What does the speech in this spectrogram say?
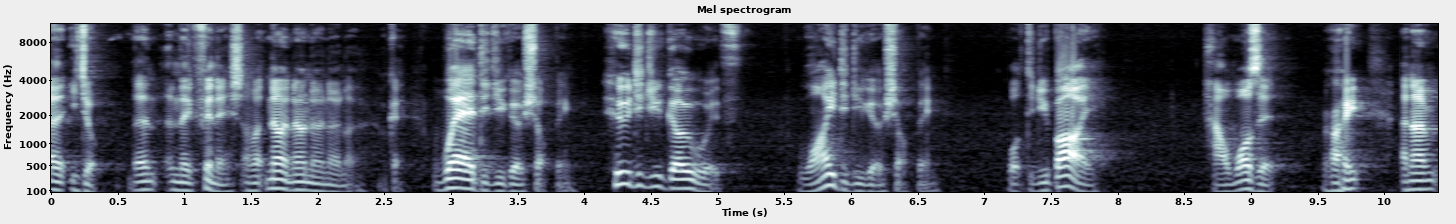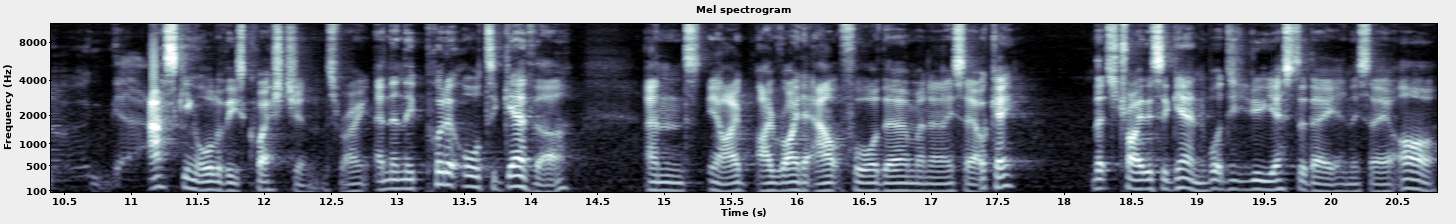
Uh, then and they finish. I'm like, no, no, no, no, no. Okay, where did you go shopping? Who did you go with? Why did you go shopping? What did you buy? How was it? Right? And i'm asking all of these questions right? And then they put it all together and you know I, I write it out for them and i say okay let's try this again. What did you do yesterday? And they say oh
